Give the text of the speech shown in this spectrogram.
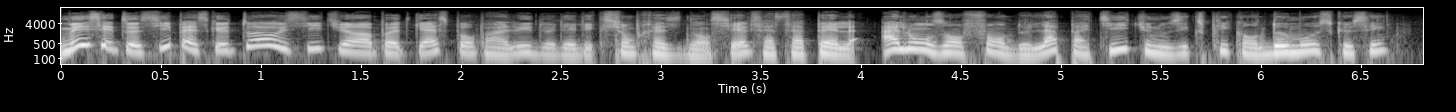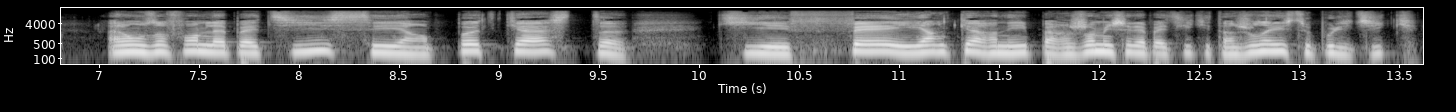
mais c'est aussi parce que toi aussi tu as un podcast pour parler de l'élection présidentielle. Ça s'appelle Allons enfants de l'apathie. Tu nous expliques en deux mots ce que c'est? Allons enfants de l'apathie, c'est un podcast qui est fait et incarné par Jean-Michel Apathy, qui est un journaliste politique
